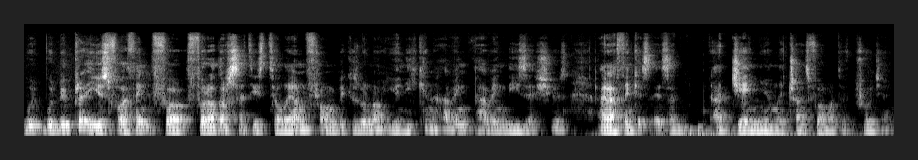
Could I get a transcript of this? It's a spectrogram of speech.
would, would be pretty useful, I think, for, for other cities to learn from because we're not unique in having having these issues, and I think it's, it's a, a genuinely transformative project.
